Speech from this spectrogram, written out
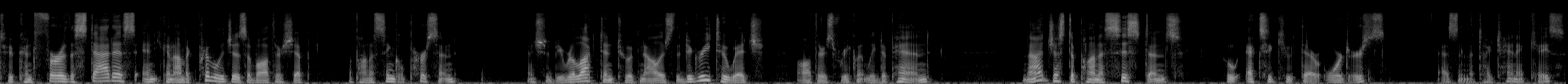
to confer the status and economic privileges of authorship upon a single person and should be reluctant to acknowledge the degree to which authors frequently depend not just upon assistants who execute their orders, as in the Titanic case,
